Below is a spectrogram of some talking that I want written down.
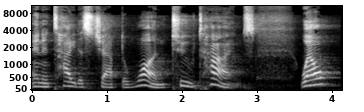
and in Titus chapter 1 two times? Well,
